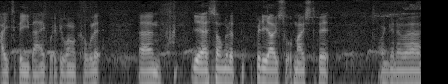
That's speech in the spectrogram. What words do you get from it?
A to B bag, whatever you want to call it. Um, yeah, so I'm going to video sort of most of it. I'm going to uh,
